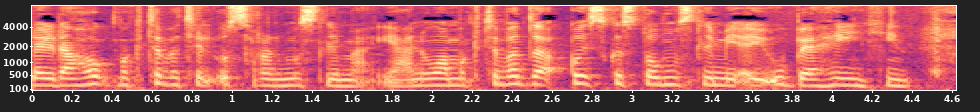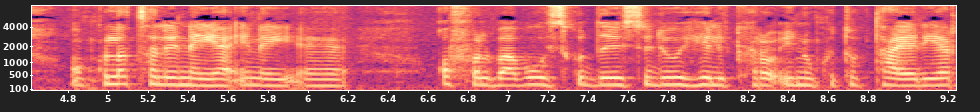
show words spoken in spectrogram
layidhaaho maktabat alusra almuslima. Yani waa maktabada qoys kastoo muslimi ay u baahan yihiin. Waan kula talinayaa inay qof walbaaba uu isku dayo siduu heli karo inuu kutubtaa yaryar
